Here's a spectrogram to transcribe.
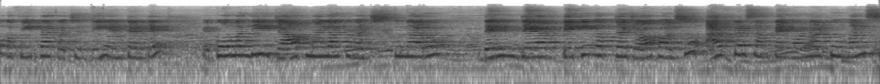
ఒక ఫీడ్బ్యాక్ వచ్చింది. ఏంటంటే ఎక్కువ మంది జాబ్ మేళాకి వస్తున్నారు. Then they are taking up the job also after some time one or two months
